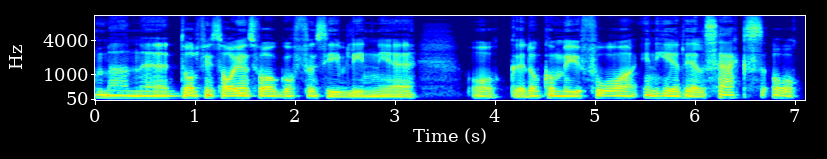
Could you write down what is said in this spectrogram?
men eh, Dolphins har ju en svag offensiv linje och de kommer ju få en hel del sacks och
